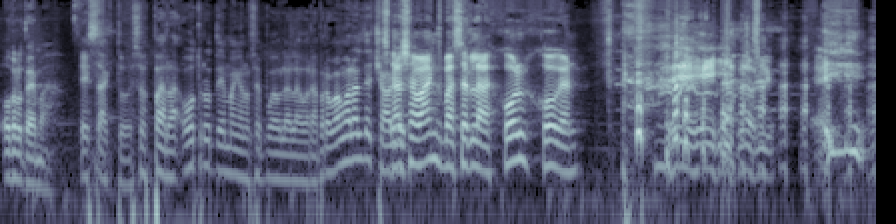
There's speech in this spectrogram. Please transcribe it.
otro tema. exacto. Eso es para otro tema que no se puede hablar ahora. Pero vamos a hablar de Charlotte. Sasha Banks va a ser la Hulk Hogan.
